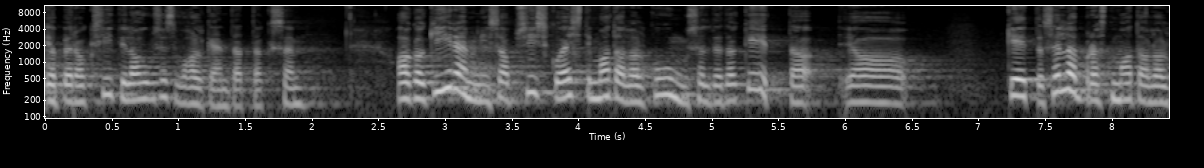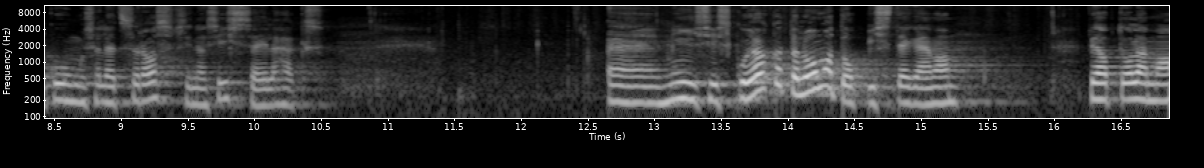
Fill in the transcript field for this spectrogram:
ja peroksiidilahuses valgendatakse. aga kiiremini saab siis, kui hästi madalal kuumusel teda keeta ja keeta sellepärast madalal kuumusel, et see rasv sinna sisse ei läheks. Äh, niisiis, kui hakata loomatopist tegema, peab ta olema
